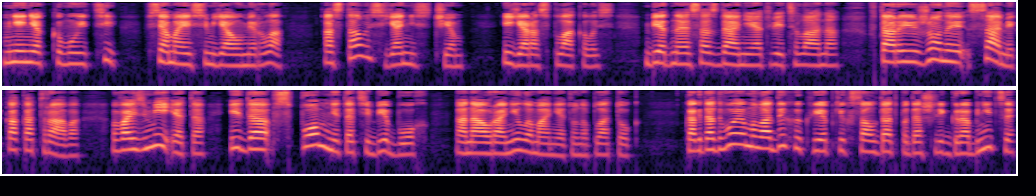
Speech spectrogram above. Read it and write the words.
Мне не к кому идти, вся моя семья умерла. Осталась я ни с чем. И я расплакалась. «Бедное создание», — ответила она, — «вторые жены сами, как отрава. Возьми это, и да вспомнит о тебе Бог». Она уронила монету на платок. Когда двое молодых и крепких солдат подошли к гробнице,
